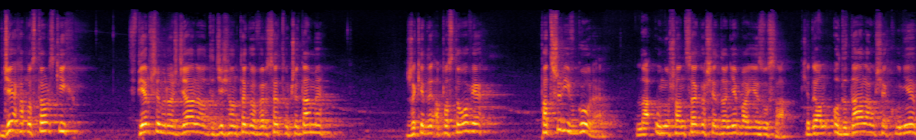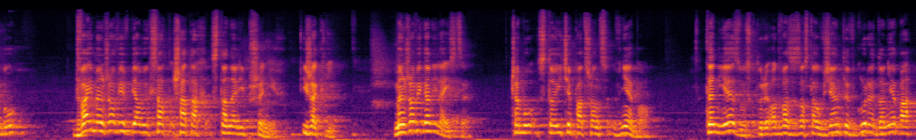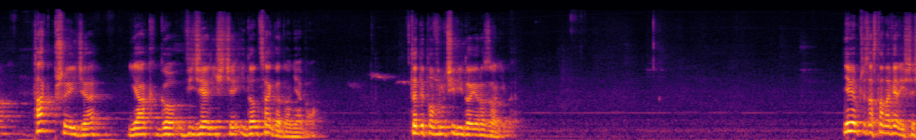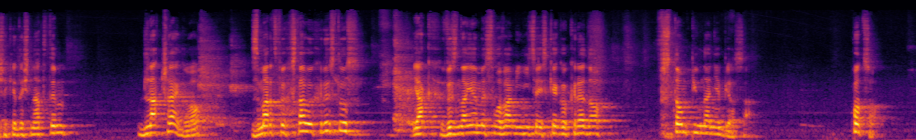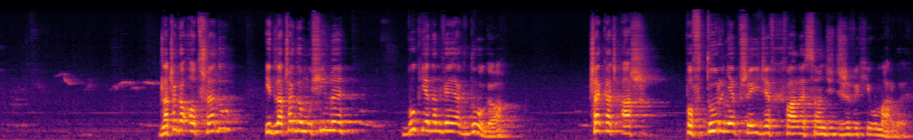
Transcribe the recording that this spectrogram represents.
W dziejach apostolskich w pierwszym rozdziale od dziesiątego wersetu czytamy, że kiedy apostołowie patrzyli w górę na unoszącego się do nieba Jezusa, kiedy on oddalał się ku niebu, dwaj mężowie w białych szatach stanęli przy nich i rzekli: Mężowie galilejscy, czemu stoicie patrząc w niebo? Ten Jezus, który od was został wzięty w górę do nieba, tak przyjdzie, jak go widzieliście idącego do nieba. Wtedy powrócili do Jerozolimy. Nie wiem, czy zastanawialiście się kiedyś nad tym, dlaczego zmartwychwstały Chrystus, jak wyznajemy słowami nicejskiego credo, wstąpił na niebiosa. Po co? Dlaczego odszedł i dlaczego musimy, Bóg jeden wie jak długo, czekać aż powtórnie przyjdzie w chwale sądzić żywych i umarłych?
